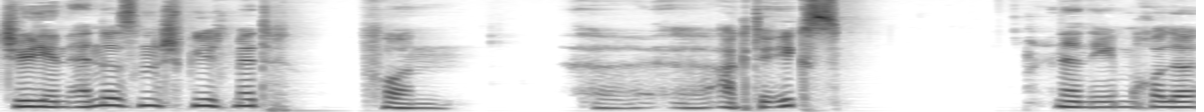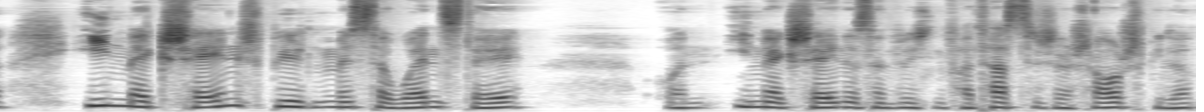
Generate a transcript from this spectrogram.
Gillian Anderson spielt mit von äh, äh, Akte X in der Nebenrolle. Ian McShane spielt Mr. Wednesday und Ian McShane ist natürlich ein fantastischer Schauspieler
